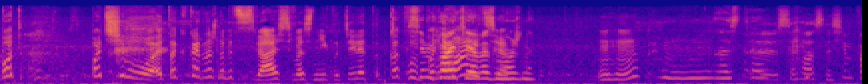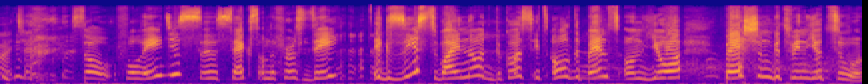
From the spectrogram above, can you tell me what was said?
Вот почему? Это какая должна быть связь возникнуть? Или это, как вы Симпатия, понимаете? возможно. Mm-hmm. Согласна, симпатия. So, for ladies, uh, sex on the first day exists. Why not? Because it all depends on your passion between you two.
